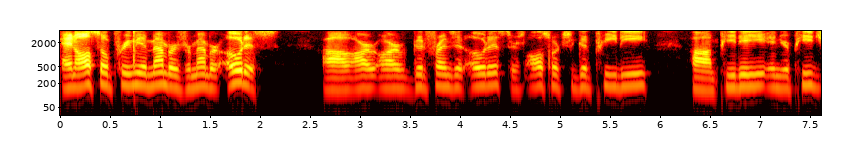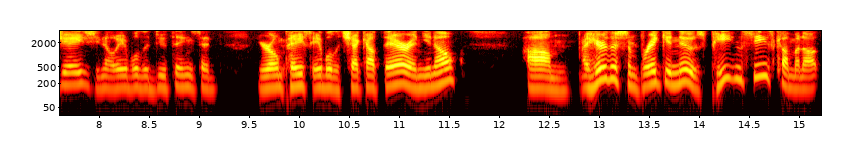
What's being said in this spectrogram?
and also premium members. Remember Otis, uh, our our good friends at Otis. There's all sorts of good PD, um, PD in your PJs. You know, able to do things at your own pace. Able to check out there, and you know, um, I hear there's some breaking news. PETE&C's coming up.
